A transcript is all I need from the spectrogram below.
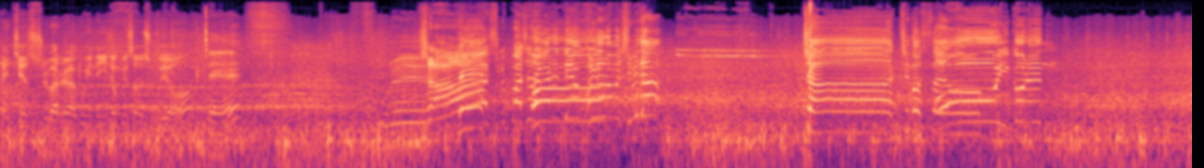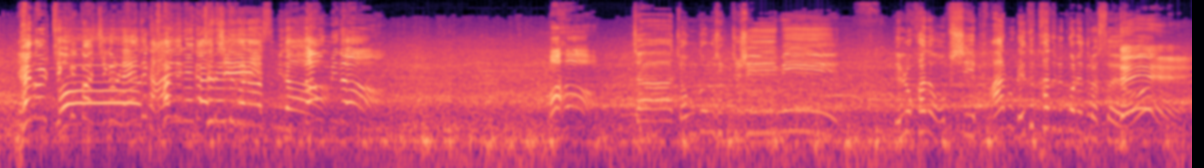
벤치에서 출발을 하고 있는 이정민 선수고요 네. 오늘 자 네. 지금 빠져나가는데요 어! 걸러 넘어집니다 자, 찍었어요. 오 이거는 페널티킥과 어, 지금 레드 카드까지 레드가 나왔습니다. 나옵니다 아하 자, 정동식 주심이 카드 없이 바로 레드 카드를 꺼내 들었어요. 네.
